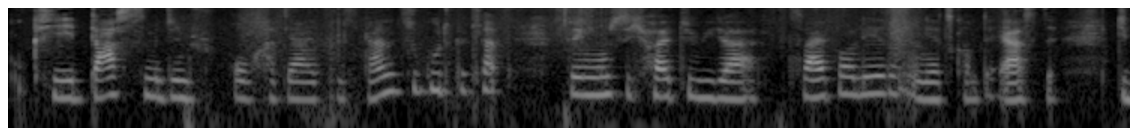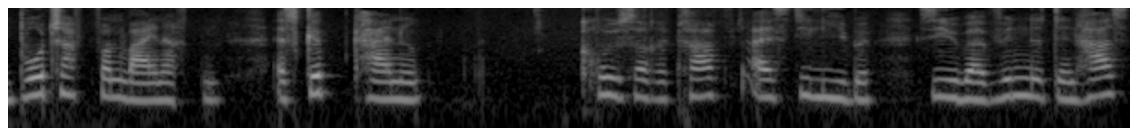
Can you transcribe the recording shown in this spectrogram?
Okay, das mit dem Spruch hat ja jetzt nicht ganz so gut geklappt. Deswegen muss ich heute wieder zwei vorlesen. Und jetzt kommt der erste. Die Botschaft von Weihnachten. Es gibt keine größere Kraft als die Liebe. Sie überwindet den Hass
